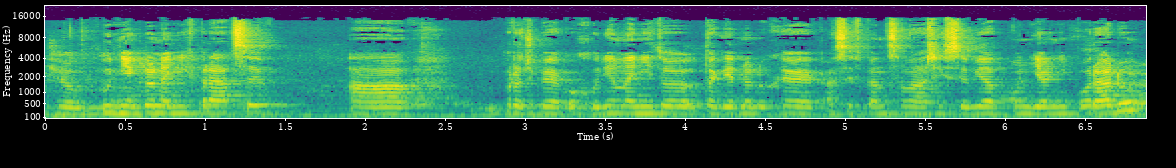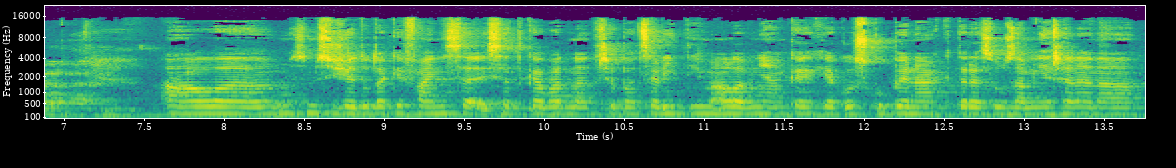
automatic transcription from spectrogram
Že buď někdo není v práci a proč by jako chodil, není to tak jednoduché, jak asi v kanceláři si udělat pondělní poradu, ale myslím si, že je to taky fajn se i setkávat ne třeba celý tým, ale v nějakých jako skupinách, které jsou zaměřené na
